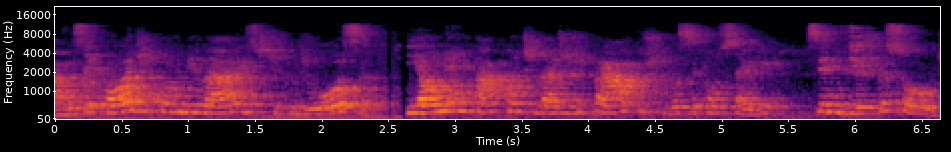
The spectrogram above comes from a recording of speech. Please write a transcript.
sabe? Você pode combinar esse tipo de louça e aumentar a quantidade de pratos que você consegue servir as pessoas.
